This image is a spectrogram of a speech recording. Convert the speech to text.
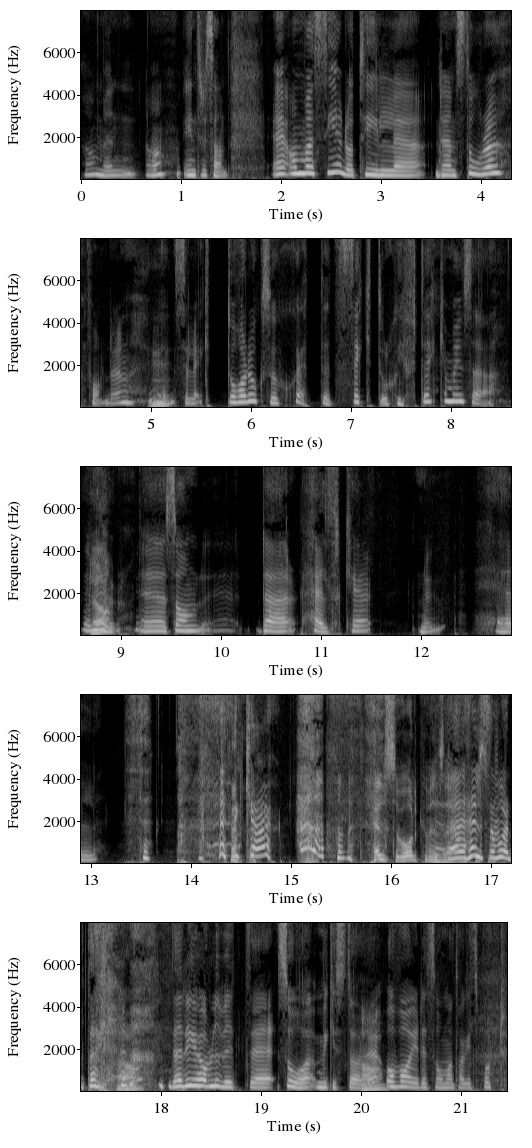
Ja, men, ja, intressant. Eh, om man ser då till eh, den stora fonden, eh, mm. Select, då har det också skett ett sektorskifte kan man ju säga, eller ja. hur? Eh, som där healthcare, nu health care. Hälsovård kan vi säga. hälsovård, tack. Ja. Där det har blivit eh, så mycket större. Ja. Och vad är det som har tagits bort?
